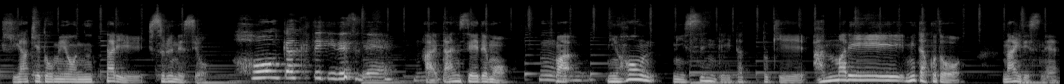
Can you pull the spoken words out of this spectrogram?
日焼け止めを塗ったりするんですよ。本格的ですね。はい、男性でも。まあ、日本に住んでいた時、あんまり見たことないですね。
